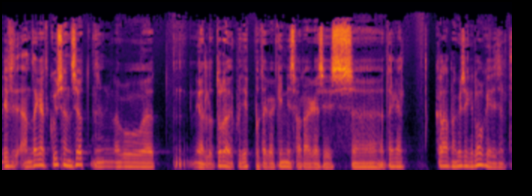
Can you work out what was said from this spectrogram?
lift, tegelikult kui see on seotud nagu nii-öelda tuleviku tippudega, kinnisvaraga, siis tegelikult kõlab nagu isegi loogiliselt.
